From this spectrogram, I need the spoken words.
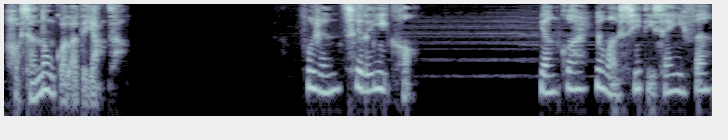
好像弄过了的样子。”夫人啐了一口。杨官又往席底下一翻，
